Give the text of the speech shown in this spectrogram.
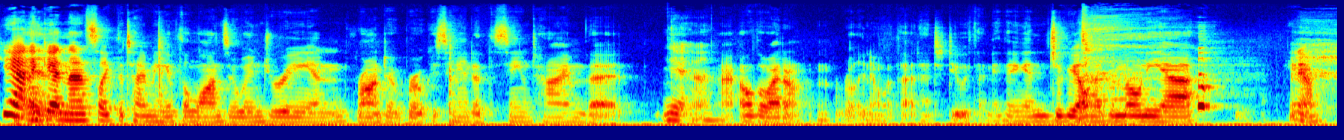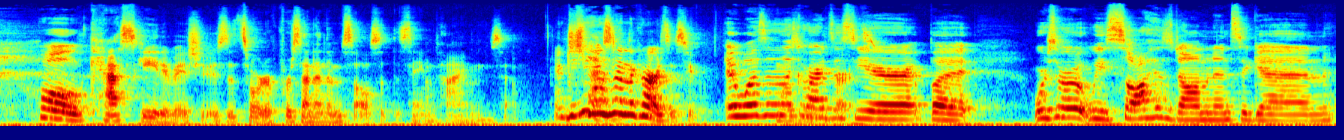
yeah, and again, that's like the timing of the Lonzo injury and Rondo broke his hand at the same time. That Yeah. I- although I don't really know what that had to do with anything, and JaVale had pneumonia. you know, whole cascade of issues that sort of presented themselves at the same time. So it just Yeah. wasn't in the cards this year. It wasn't in the Wasn't in the cards this year, but we're sort of we saw his dominance again.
